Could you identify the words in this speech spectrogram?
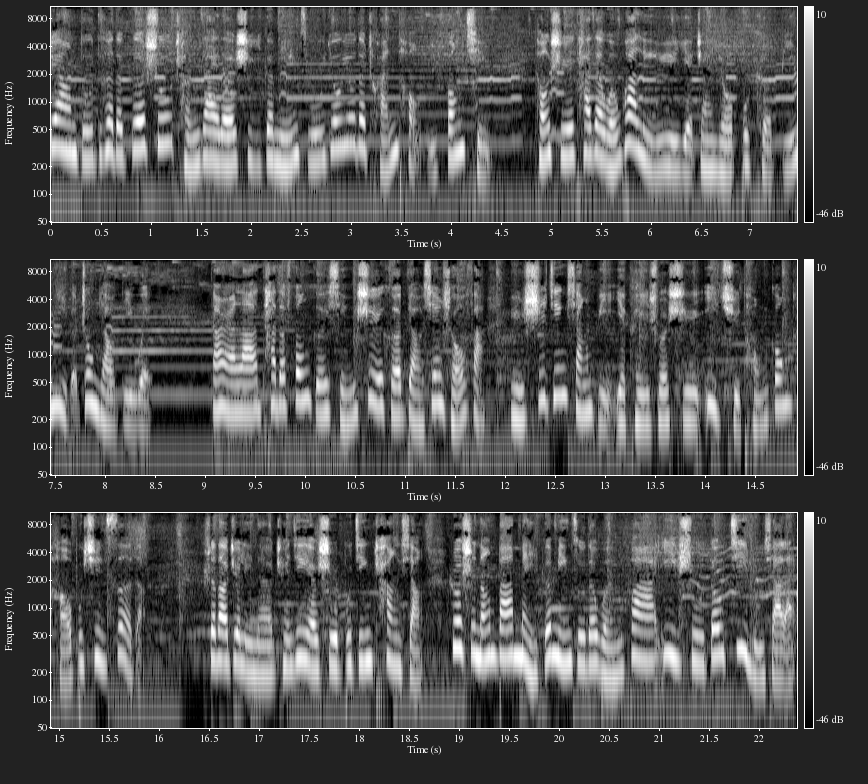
这样独特的歌书承载的是一个民族悠悠的传统与风情，同时它在文化领域也占有不可比拟的重要地位。当然啦，它的风格形式和表现手法与《诗经》相比，也可以说是异曲同工，毫不逊色的。说到这里呢，陈静也是不禁畅想：若是能把每个民族的文化艺术都记录下来，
